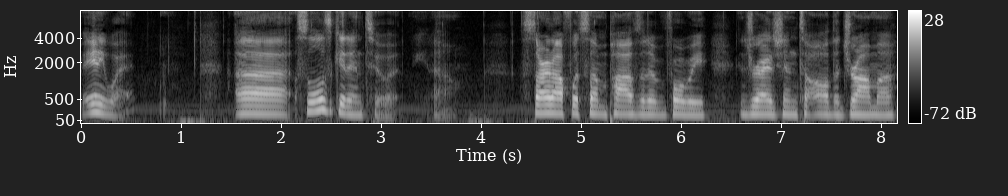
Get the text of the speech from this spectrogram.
But anyway, uh, so let's get into it. You know, start off with something positive before we dredge into all the drama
